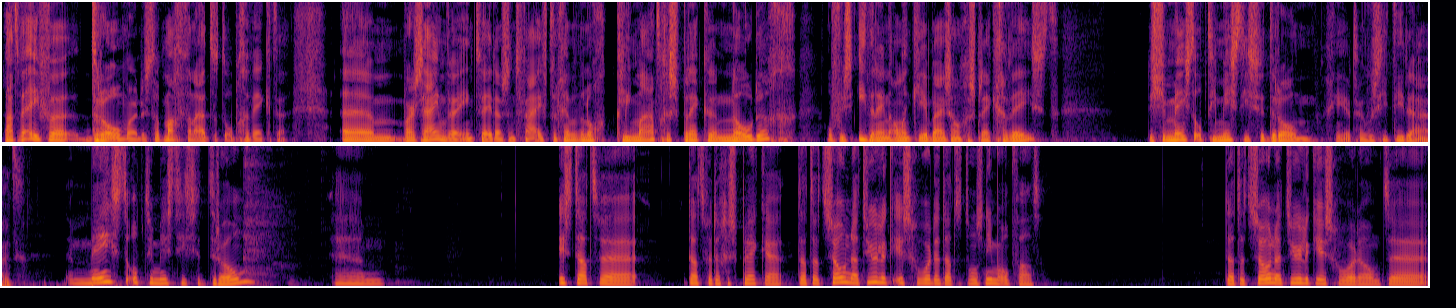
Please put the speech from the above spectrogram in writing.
Laten we even dromen. Dus dat mag vanuit het opgewekte. Um, waar zijn we in 2050? Hebben we nog klimaatgesprekken nodig? Of is iedereen al een keer bij zo'n gesprek geweest? Dus je meest optimistische droom, Geert, hoe ziet die eruit? De meest optimistische droom um, is dat we, dat we de gesprekken, dat het zo natuurlijk is geworden dat het ons niet meer opvalt. Dat het zo natuurlijk is geworden om te,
